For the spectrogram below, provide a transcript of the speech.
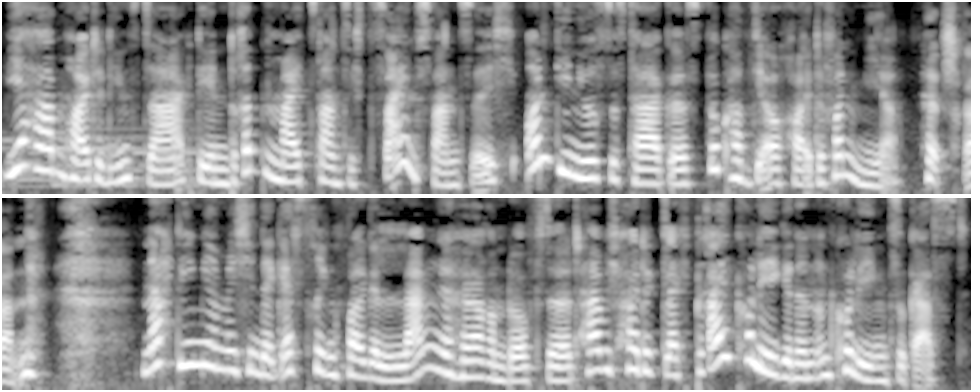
Wir haben heute Dienstag, den 3. Mai 2022 und die News des Tages bekommt ihr auch heute von mir, Hitschran. Nachdem ihr mich in der gestrigen Folge lange hören durftet, habe ich heute gleich drei Kolleginnen und Kollegen zu Gast.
